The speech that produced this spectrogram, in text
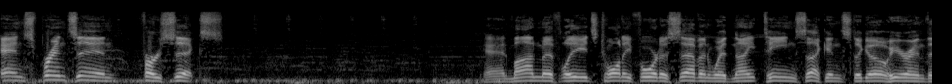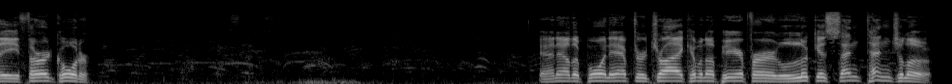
and sprints in for six. And Monmouth leads 24 to 7 with 19 seconds to go here in the third quarter. And now the point after try coming up here for Lucas Santangelo.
